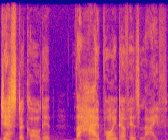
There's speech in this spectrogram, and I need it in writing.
Jester called it the high point of his life.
